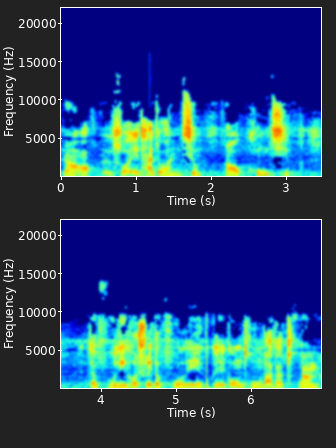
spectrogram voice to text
然后所以它就很轻，然后空气的浮力和水的浮力都可以共同把它拖上面。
